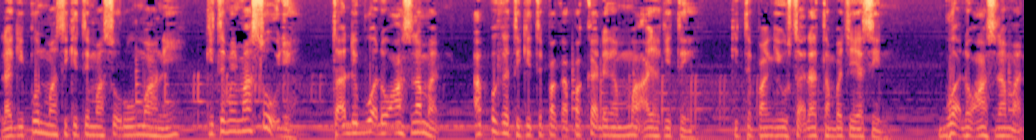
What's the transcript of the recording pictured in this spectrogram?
Lagipun masa kita masuk rumah ni Kita main masuk je. Tak ada buat doa selamat. Apa kata kita pakat-pakat dengan mak ayah kita? Kita panggil ustaz datang baca yasin. Buat doa selamat.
